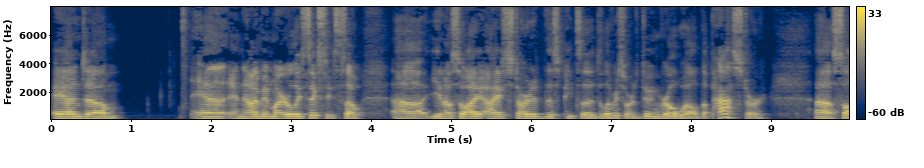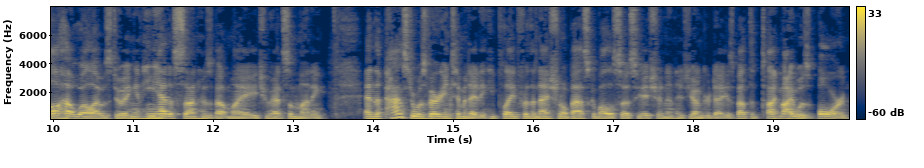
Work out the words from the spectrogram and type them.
and um, and and now I'm in my early 60s. So uh, you know, so I, I started this pizza delivery. It's doing real well. The pastor uh, saw how well I was doing, and he had a son who's about my age who had some money. And the pastor was very intimidating. He played for the National Basketball Association in his younger days. About the time I was born,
